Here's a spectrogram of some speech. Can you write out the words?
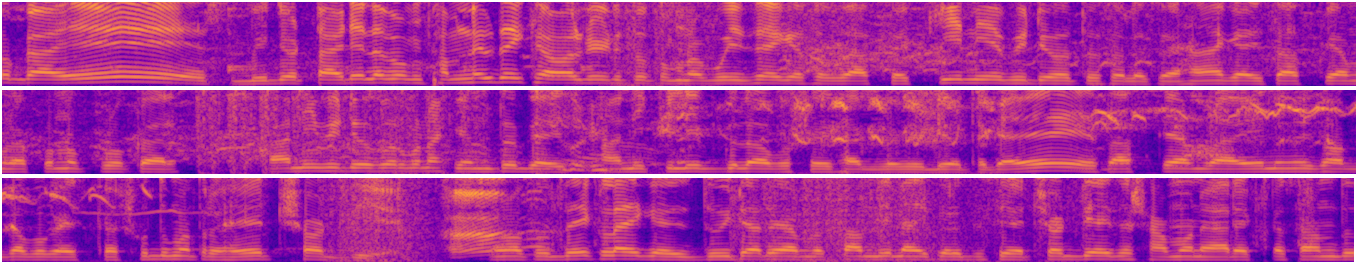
তো গাইস ভিডিওর টাইটেল এবং থাম্বনেল দেখে অলরেডি তো তোমরা বুঝে গেছো যে আজকে কি নিয়ে ভিডিও হতে চলেছে। হ্যাঁ গাইস আজকে আমরা কোনো প্রকার ফানি ভিডিও করব না কিন্তু গাইস ফানি ক্লিপগুলো অবশ্যই থাকবে ভিডিওতে গাইস আজকে আমরা এনিমি ভগাবো গাইস শুধুমাত্র হেডশট দিয়ে। তোমরা তো দেখলাই গাইস দুইটারে আমরা সান্দি নাই করে দিছি হেডশট দিয়ে যে সামনে আরেকটা সান্দু।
